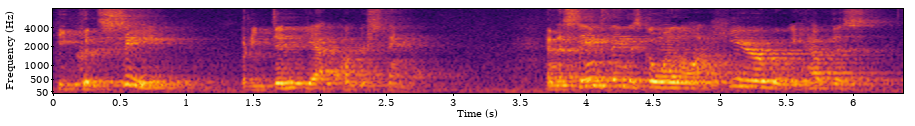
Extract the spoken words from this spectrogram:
He could see, but he didn't yet understand. And the same thing is going on here when we have this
